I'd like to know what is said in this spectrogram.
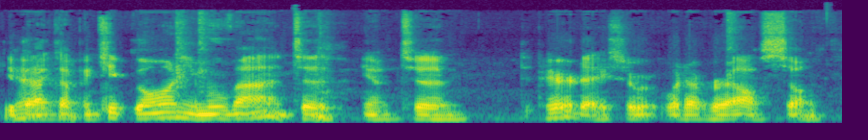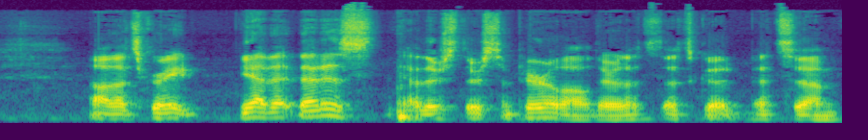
Get yeah. back up and keep going. You move on to you know to, to paradise or whatever else. So, oh, that's great. Yeah, that, that is yeah. There's there's some parallel there. That's that's good. That's um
